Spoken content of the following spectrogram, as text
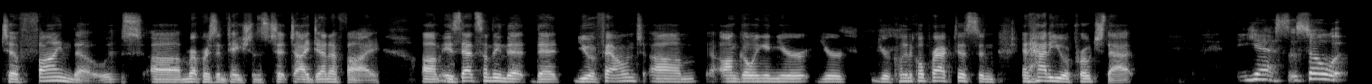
to find those um, representations to, to identify um, is that something that that you have found um, ongoing in your your your clinical practice, and and how do you approach that? Yes. So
